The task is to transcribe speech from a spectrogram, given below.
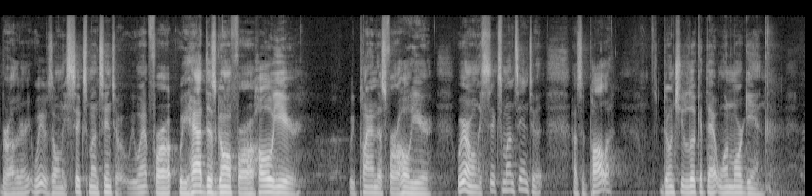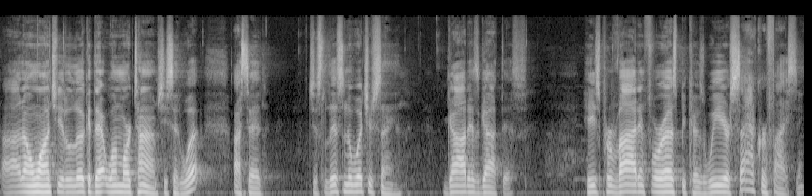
brother. We was only six months into it. We went for, we had this going for a whole year. We planned this for a whole year. We were only six months into it. I said, Paula, don't you look at that one more again. I don't want you to look at that one more time. She said, What? I said, Just listen to what you're saying. God has got this. He's providing for us because we are sacrificing.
